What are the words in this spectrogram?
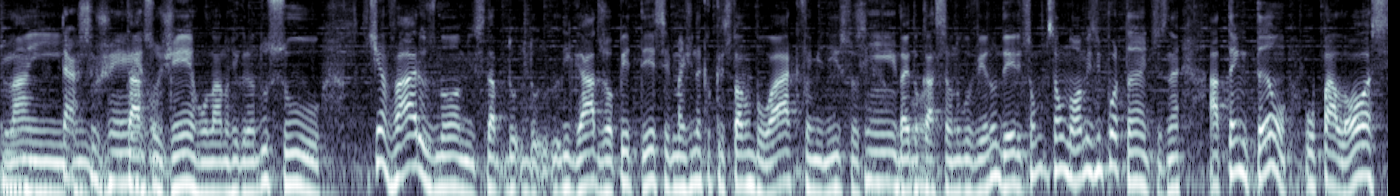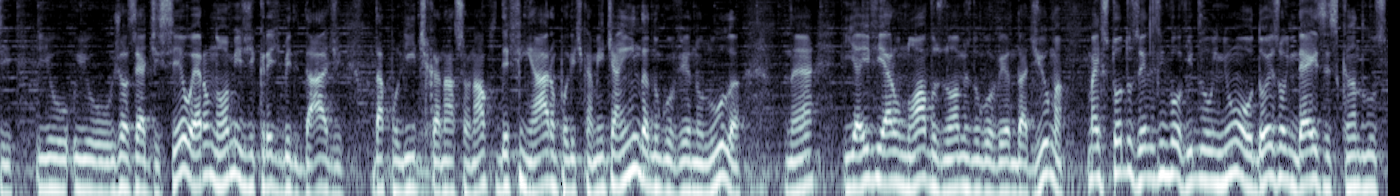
lá em Tarso Genro. Tarso Genro, lá no Rio Grande do Sul. Tinha vários nomes da, do, do, ligados ao PT. Você imagina que o Cristóvão Buarque foi ministro Sim, da Educação no governo dele. São, são nomes importantes, né? Até então, o Palocci e o, e o José Disseu eram nomes de credibilidade da política nacional que definharam politicamente ainda no governo Lula né? E aí vieram novos nomes no governo da Dilma, mas todos eles envolvidos em um ou dois ou em dez escândalos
